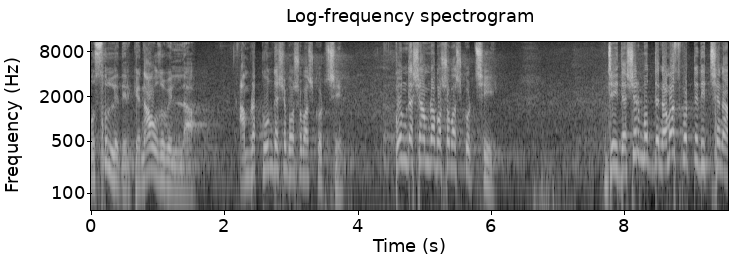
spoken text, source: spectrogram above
মুসল্লিদেরকে। নাওজবিল্লা আমরা কোন দেশে বসবাস করছি? কোন দেশে আমরা বসবাস করছি? যেই দেশের মধ্যে নামাজ পড়তে দিচ্ছে না,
